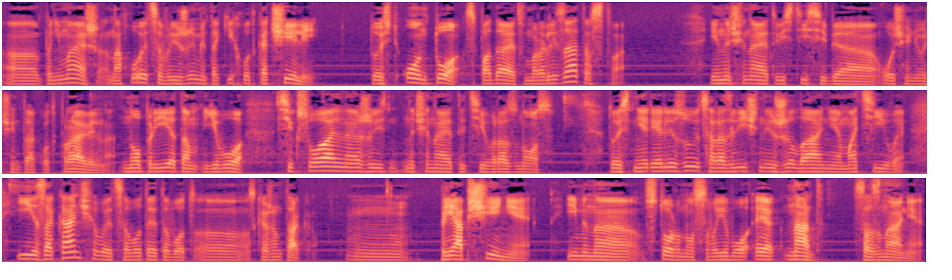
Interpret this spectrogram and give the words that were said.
э, понимаешь, находится в режиме таких вот качелей. То есть он то спадает в морализаторство, и начинает вести себя очень-очень так вот правильно, но при этом его сексуальная жизнь начинает идти в разнос. То есть не реализуются различные желания, мотивы. И заканчивается вот это вот, э, скажем так, э, приобщение именно в сторону своего э, над сознания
